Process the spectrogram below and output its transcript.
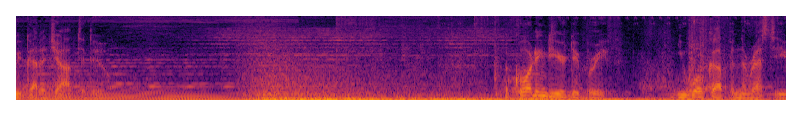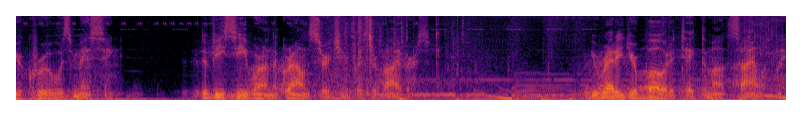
we've got a job to do. According to your debrief, you woke up and the rest of your crew was missing. The VC were on the ground searching for survivors. You readied your bow to take them out silently.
